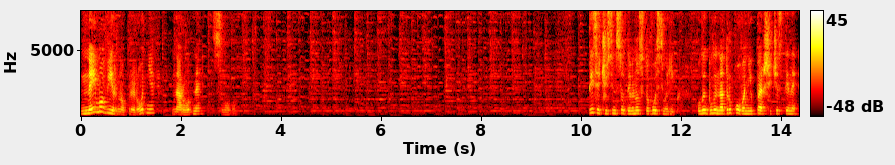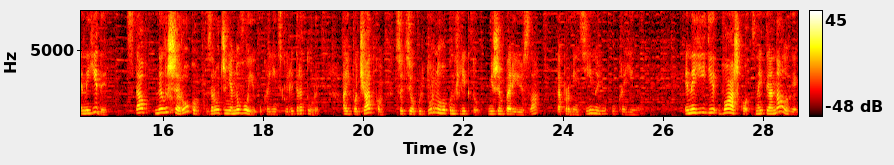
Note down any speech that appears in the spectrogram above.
неймовірно природнє народне слово. – 1798 рік, коли були надруковані перші частини Енеїди, став не лише роком зародження нової української літератури, а й початком соціокультурного конфлікту між імперією зла та провінційною Україною. Енеїді важко знайти аналоги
